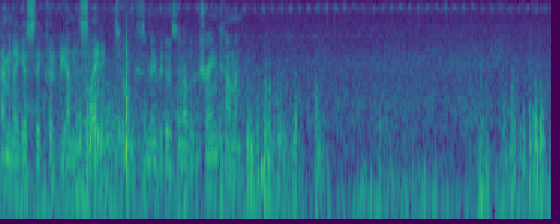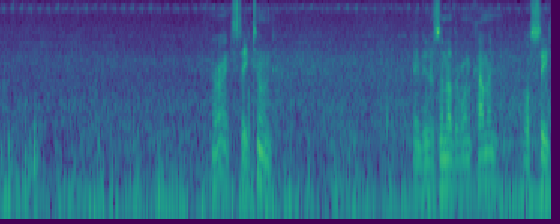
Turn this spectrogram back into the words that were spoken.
I mean, I guess they could be on the siding too, because maybe there's another train coming. All right, stay tuned. Maybe there's another one coming. We'll see.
